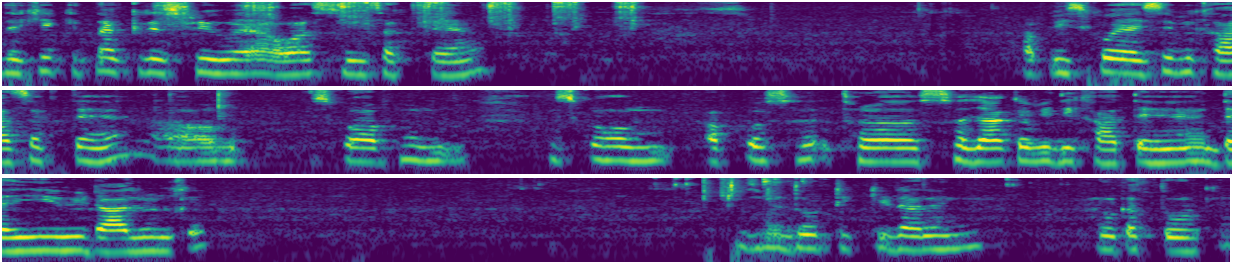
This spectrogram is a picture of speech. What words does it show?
देखिए कितना क्रिस्पी हुआ है, आवाज़ सुन सकते हैं। आप इसको ऐसे भी खा सकते हैं और इसको आप इसको हम आपको थोड़ा सजा के भी दिखाते हैं, दही हुई डाल उल के इसमें दो टिक्की डालेंगे, हल्का तोड़ के।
